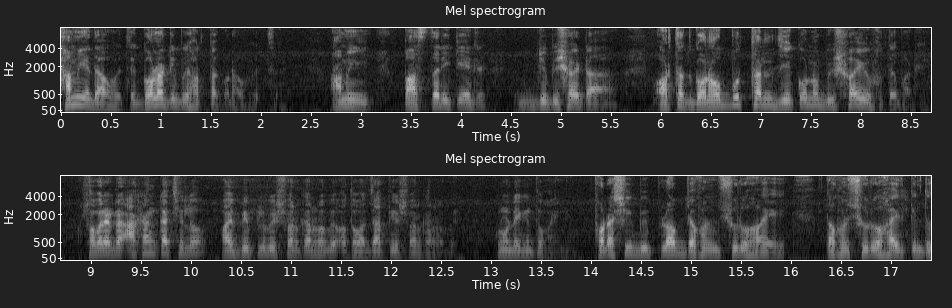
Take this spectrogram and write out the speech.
থামিয়ে দেওয়া হয়েছে গলা টিপে হত্যা করা হয়েছে। আমি পাঁচ তারিখের যে বিষয়টা অর্থাৎ গণ অভ্যুত্থান যে কোনো বিষয়ে হতে পারে। সবার একটা আকাঙ্ক্ষা ছিল হয় বিপ্লবী সরকার হবে অথবা জাতীয় সরকার হবে কোনোটাই কিন্তু হয়নি। ফরাসি বিপ্লব যখন শুরু হয় তখন শুরু হয় কিন্তু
